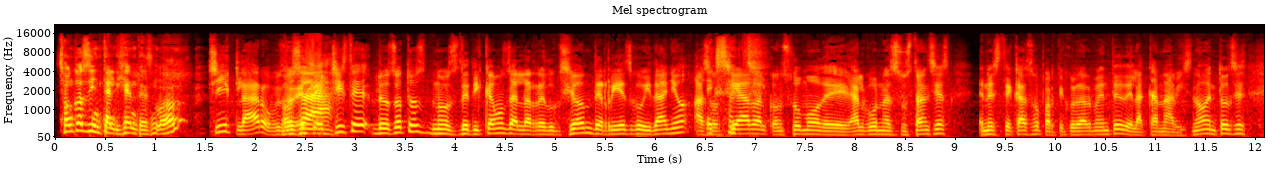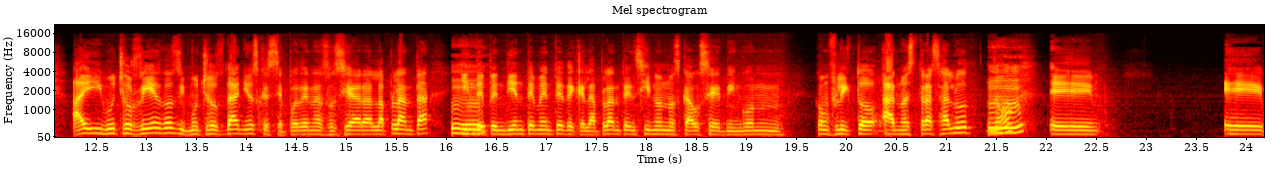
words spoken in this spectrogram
Son cosas inteligentes, ¿no? Sí, claro. pues, O sea- el chiste, nosotros nos dedicamos a la reducción de riesgo y daño asociado Exacto. al consumo de algunas sustancias, en este caso particularmente de la cannabis, ¿no? Entonces, hay muchos riesgos y muchos daños que se pueden asociar a la planta, independientemente de que la planta en sí no nos cause ningún conflicto a nuestra salud, ¿no? Eh, eh,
